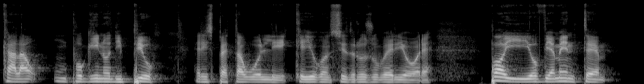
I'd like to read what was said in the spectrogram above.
cala un pochino di più rispetto a Wall-E, che io considero superiore. Poi, ovviamente,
